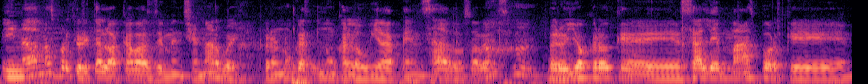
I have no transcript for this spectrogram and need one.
Y nada más porque ahorita lo acabas de mencionar, güey. Pero nunca, nunca lo hubiera pensado, ¿sabes? Pero yo creo que sale más porque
